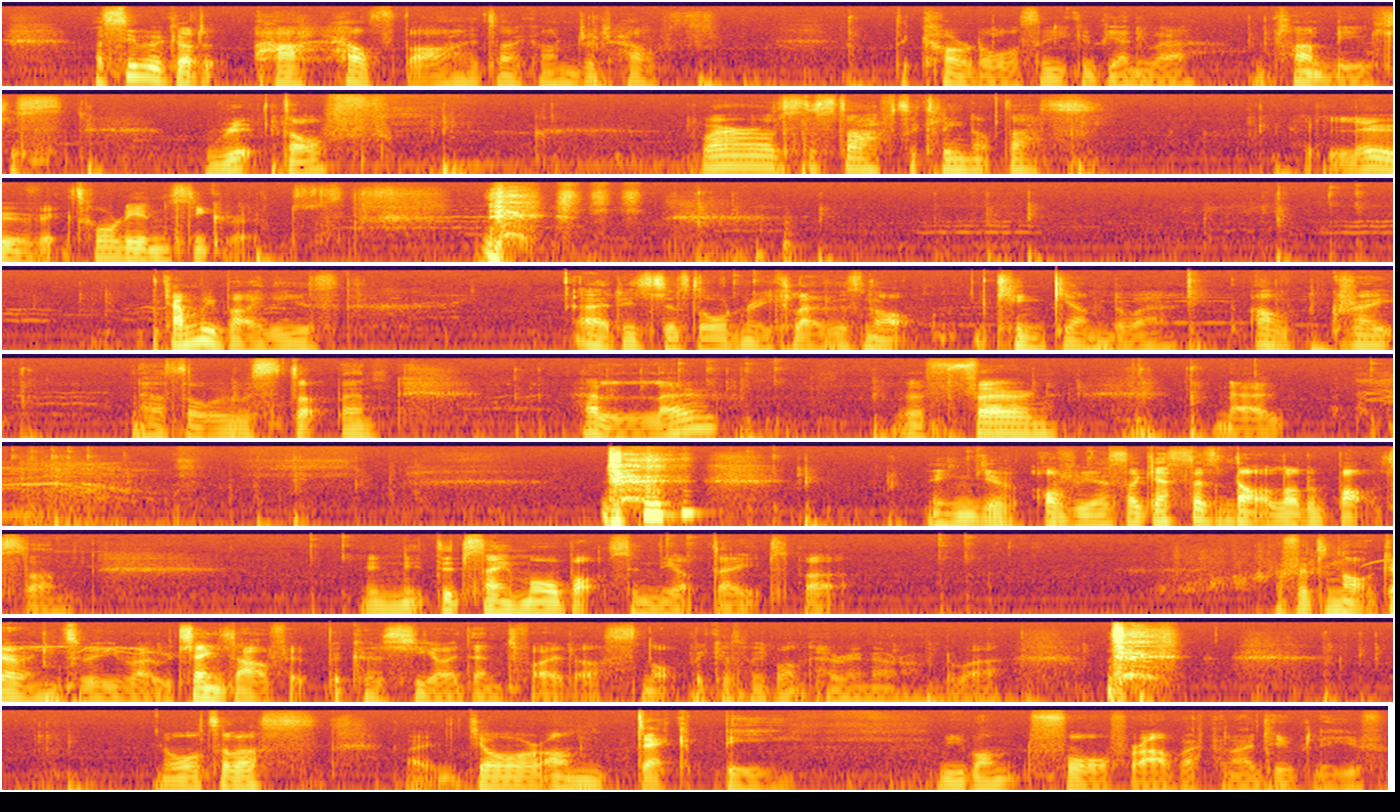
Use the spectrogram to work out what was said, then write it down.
I see we've got a health bar. It's like 100 health. The corridor, so you could be anywhere. The plant leaves just ripped off. Where is the staff to clean up that? Hello, Victorian Secrets. Can we buy these? Oh, it is just ordinary clothes, not kinky underwear. Oh, great. I thought we were stuck then. Hello? A fern? No. you can give obvious. I guess there's not a lot of bots done. it did say more bots in the updates, but if it's not going to be right, we changed outfit because she identified us, not because we want her in her underwear. Nautilus, right, you're on deck B. We want four for our weapon, I do believe.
